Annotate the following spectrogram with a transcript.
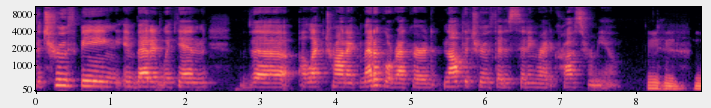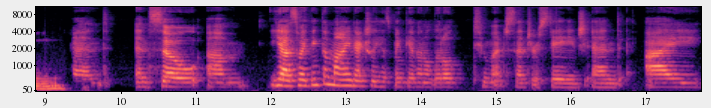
the truth being embedded within the electronic medical record, not the truth that is sitting right across from you. Mm-hmm, mm-hmm. And and so um, yeah, so I think the mind actually has been given a little too much center stage, and I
